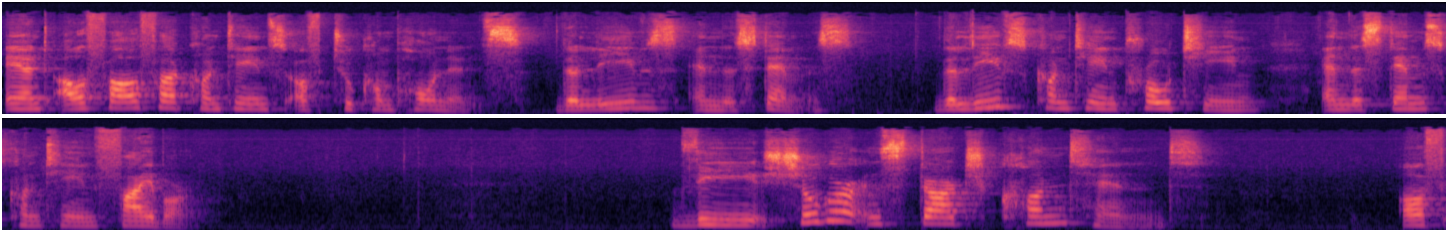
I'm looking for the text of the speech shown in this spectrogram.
And alfalfa contains of two components, the leaves and the stems. The leaves contain protein and the stems contain fiber. The sugar and starch content of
